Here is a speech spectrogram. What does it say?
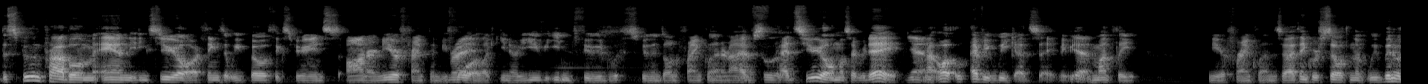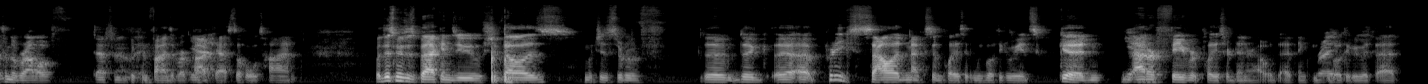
the spoon problem and eating cereal are things that we've both experienced on or near Franklin before. Right. Like, you know, you've eaten food with spoons on Franklin, and I've Absolutely. had cereal almost every day. Yeah. Not, well, every week, I'd say, maybe Yeah. monthly near Franklin. So I think we're still within the, we've been within the realm of definitely the confines of our Yeah. podcast the whole time. But this moves us back into Chavela's, which is sort of the the uh, a pretty solid Mexican place. I think we both agree it's good. Yeah. Not our favorite place for dinner. I would. I think we Right. both agree with that.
